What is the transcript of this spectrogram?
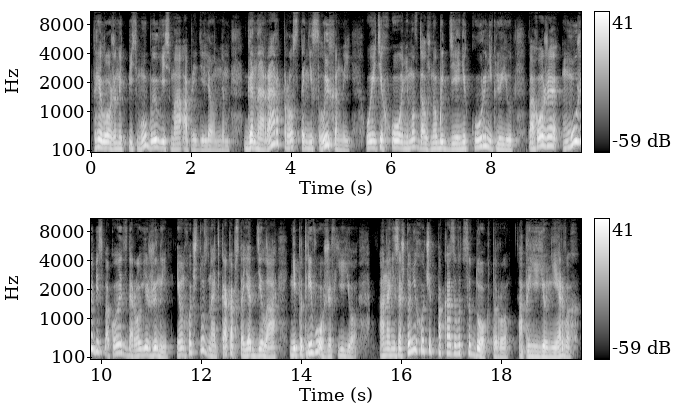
приложенный к письму, был весьма определенным. Гонорар просто неслыханный – у этих онимов должно быть денег, куры не клюют. Похоже, мужа беспокоит здоровье жены, и он хочет узнать, как обстоят дела, не потревожив ее. Она ни за что не хочет показываться доктору, а при ее нервах.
